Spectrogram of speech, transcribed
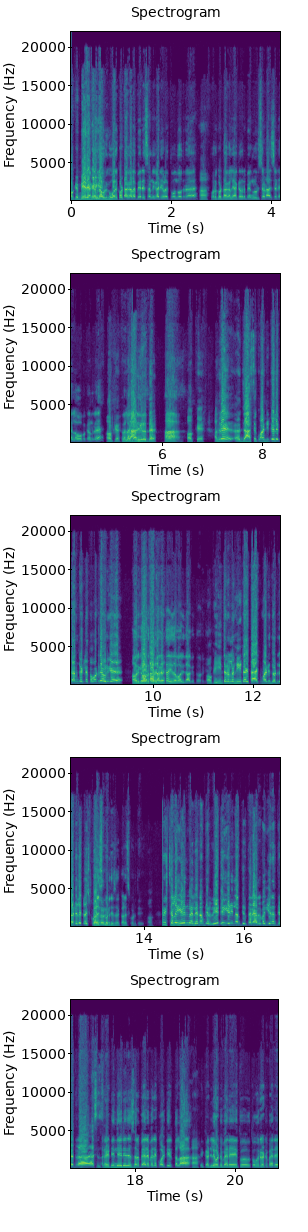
ಓಕೆ ಬೇರೆ ಕಡೆ ಅವ್ರಿಗೂ ವರ್ಕೌಟ್ ಆಗಲ್ಲ ಬೇರೆ ಸಣ್ಣ ಗಾಡಿ ಒಳಗೆ ತಗೊಂಡ್ ಹೋದ್ರೆ ವರ್ಕೌಟ್ ಆಗಲ್ಲ. ಯಾಕಂದ್ರೆ ಬೆಂಗಳೂರು ಸೈಡ್ ಆ ಸೈಡ್ ಎಲ್ಲ ಹೋಗ್ಬೇಕಂದ್ರೆ ಓಕೆ ಗಾಡಿ ಇರುತ್ತೆ. ಹಾ. ಓಕೆ ಅಂದ್ರೆ ಜಾಸ್ತಿ ಕ್ವಾಂಟಿಟಿಯಲ್ಲಿ ಟನ್ ಗಟ್ಟಲೆ ತಗೊಂಡ್ರೆ ಅವ್ರಿಗೆ ಅವ್ರಿಗೆ ವರ್ಕೌಟ್ ಆಗುತ್ತೆ. ಇದು ಇದಾಗುತ್ತೆ ಅವ್ರಿಗೆ. ಓಕೆ ಈ ತರ ಎಲ್ಲ ನೀಟಾಗಿ ಪ್ಯಾಕ್ ಮಾಡಿ ದೊಡ್ಡ ಗಾಡಿಯಲ್ಲೇ ಕಳಿಸ್ಕೊಡ್ತೀವಿ ಸರ್ ಕಳಿಸ್ಕೊಡ್ತೀವಿ. ಇಷ್ಟೆಲ್ಲ ಹೇಳಿದ್ಮೇಲೆ ನಮ್ಗೆ ರೇಟ್ ಹೇಳಿಲ್ಲ ಅಂತಿರ್ತಾರೆ ಅದ್ರ ಬಗ್ಗೆ ಏನಂತ ಹೇಳ್ತಾರೆ ರೇಟಿಂದ ಏನಿದೆ ಸರ್ ಬೇರೆ ಬೇರೆ ಕ್ವಾಲಿಟಿ ಇರ್ತಲ್ಲ. ಈ ಕಡ್ಲಿ ಹೊಟ್ಟು ಬೇರೆ ತೊಗರಿ ಹೊಟ್ಟು ಬೇರೆ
